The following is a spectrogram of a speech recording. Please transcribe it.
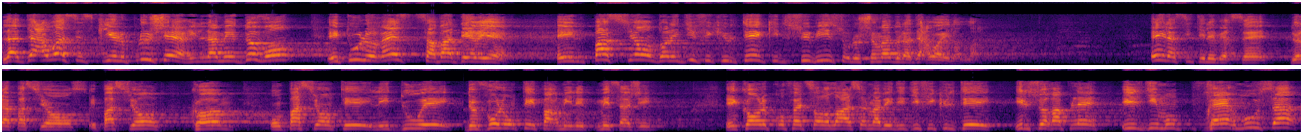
La da'wah, c'est ce qui est le plus cher. Il la met devant et tout le reste, ça va derrière. Et il patiente dans les difficultés qu'il subit sur le chemin de la da'wa Allah. Et il a cité les versets de la patience et patiente comme ont patienté les doués de volonté parmi les messagers. Et quand le prophète sallallahu alayhi wa sallam avait des difficultés, il se rappelait, il dit mon frère Moussa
